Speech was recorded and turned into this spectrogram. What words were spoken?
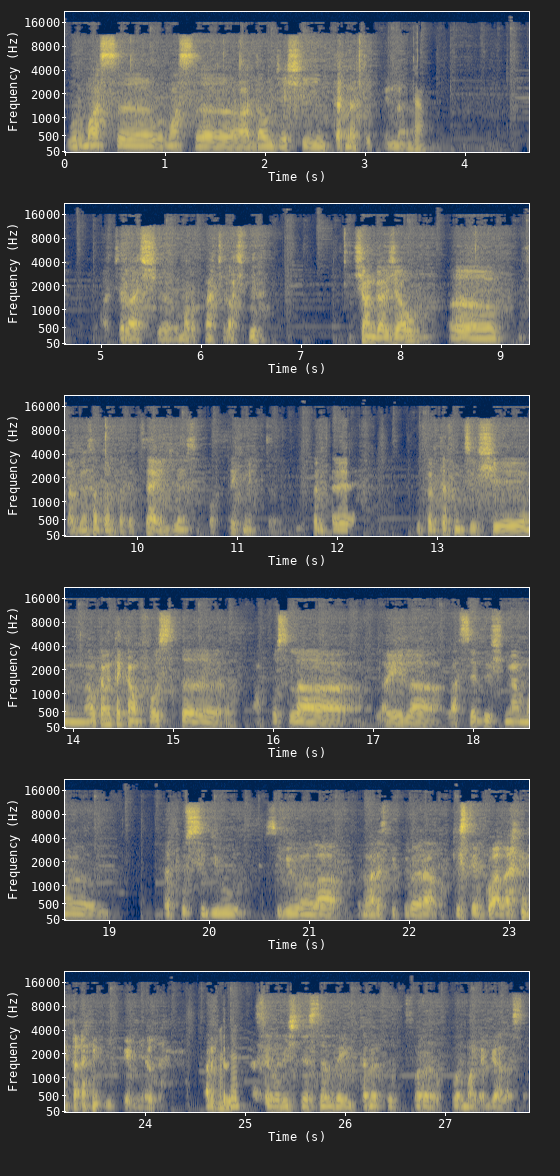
urma să, urma să adauge și internetul prin da. același, mă rog, în același fir și angajau uh, administrator de rețea, inginer suport tehnic, diferite, diferite funcții. Și au aminte că am fost, uh, am fost la, la ei la, la sediu și mi-am uh, depus CV-ul, CV-ul meu la vremea respectivă era o chestie goală, nu era nimic în el. Parcă uh-huh. se vă niște stel de internet fără formă legală sau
